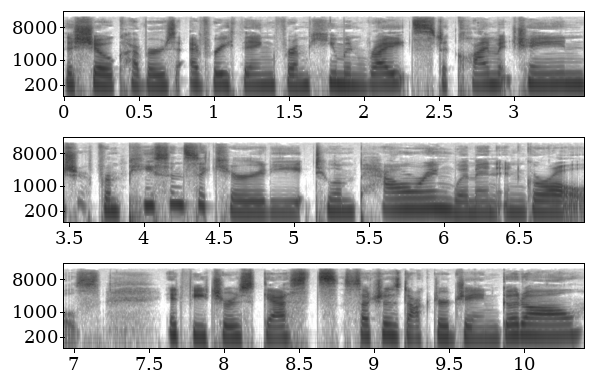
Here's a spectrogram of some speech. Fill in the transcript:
The show covers everything from human rights to climate change, from peace and security to empowering women and girls. It features guests such as Dr. Jane Goodall,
